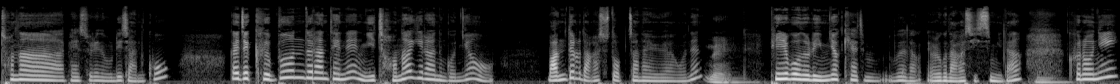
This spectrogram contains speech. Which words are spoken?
전화 벨소리는 울리지 않고 그러니까 이제 그분들한테는 이 전화기라는 건요. 맘대로 나갈 수도 없잖아요, 요양원은. 네. 비밀번호를 입력해야지 문을 나- 열고 나갈 수 있습니다. 음. 그러니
